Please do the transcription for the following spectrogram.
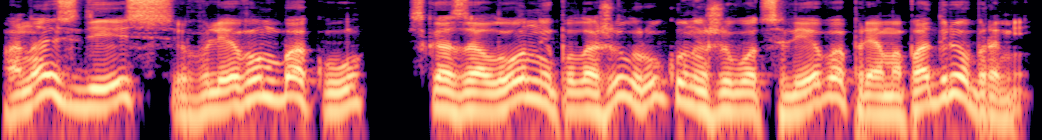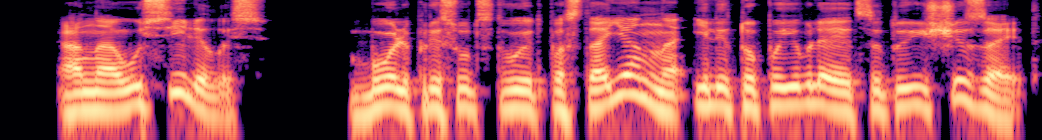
она здесь, в левом боку», – сказал он и положил руку на живот слева, прямо под ребрами. Она усилилась. Боль присутствует постоянно или то появляется, то исчезает.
